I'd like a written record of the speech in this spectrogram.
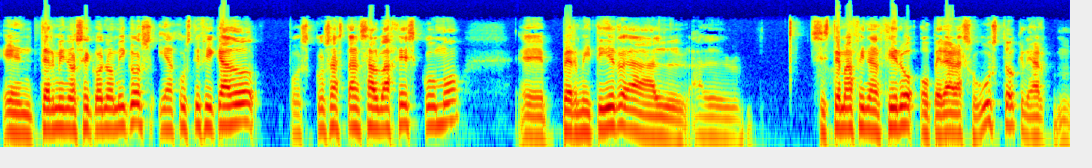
en términos económicos y han justificado pues, cosas tan salvajes como eh, permitir al sistema financiero operar a su gusto, crear mm,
